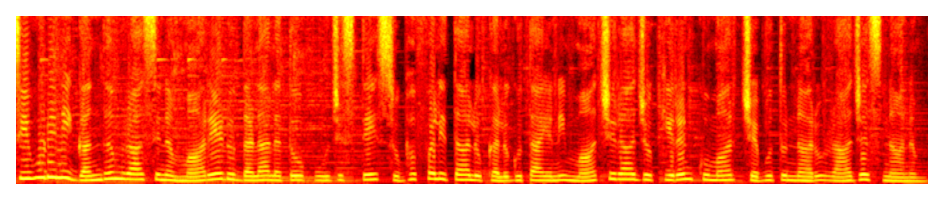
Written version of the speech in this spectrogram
శివుడిని గంధం రాసిన మారేడు దళాలతో పూజిస్తే శుభఫలితాలు కలుగుతాయని మాచిరాజు కిరణ్ కుమార్ చెబుతున్నారు రాజస్నానం.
